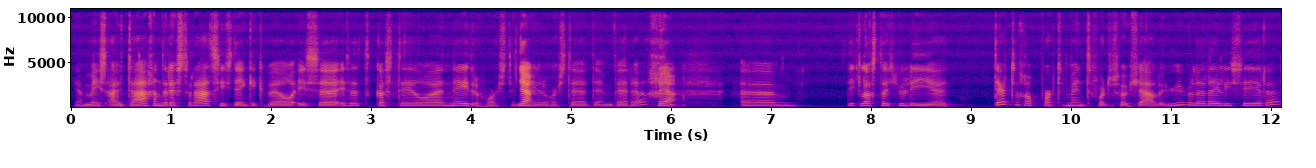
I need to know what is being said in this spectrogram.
ja, meest uitdagende restauraties denk ik wel, is, is het kasteel Nederhorst, de ja. Nederhorst Den Berg. Ja. Um, ik las dat jullie 30 appartementen voor de sociale huur willen realiseren.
